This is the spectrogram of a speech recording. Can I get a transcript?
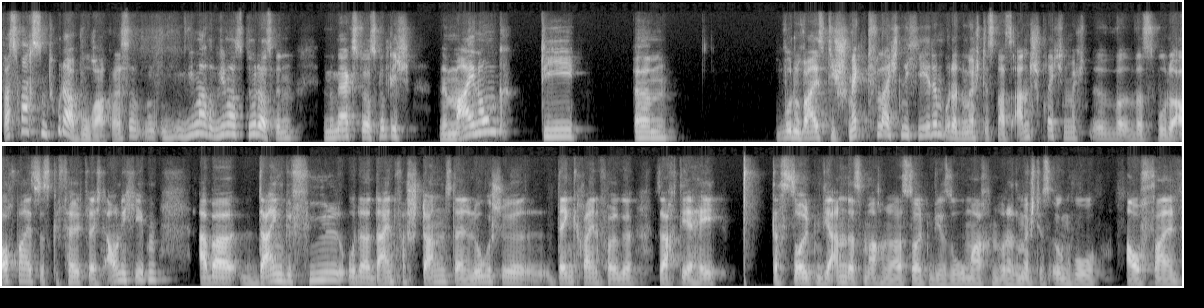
Was machst denn du da, Burak? Weißt du, wie, mach, wie, machst du das, wenn, wenn, du merkst, du hast wirklich eine Meinung, die, ähm, wo du weißt, die schmeckt vielleicht nicht jedem oder du möchtest was ansprechen, möcht, äh, was, wo du auch weißt, das gefällt vielleicht auch nicht jedem, aber dein Gefühl oder dein Verstand, deine logische Denkreihenfolge sagt dir, hey, das sollten wir anders machen oder das sollten wir so machen oder du möchtest irgendwo auffallen.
